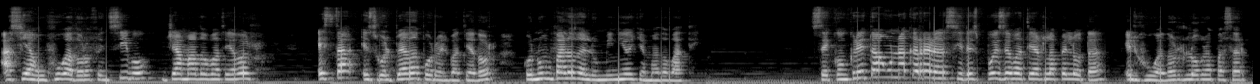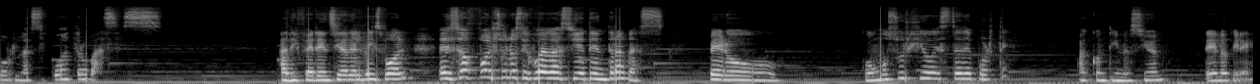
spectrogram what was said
hacia un jugador ofensivo llamado bateador. Esta es golpeada por el bateador con un palo de aluminio llamado bate. Se concreta una carrera si después de batear la pelota, el jugador logra pasar por las cuatro bases. A diferencia del béisbol, el softball solo se juega siete entradas. Pero, ¿cómo surgió este deporte? A continuación, te lo diré.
